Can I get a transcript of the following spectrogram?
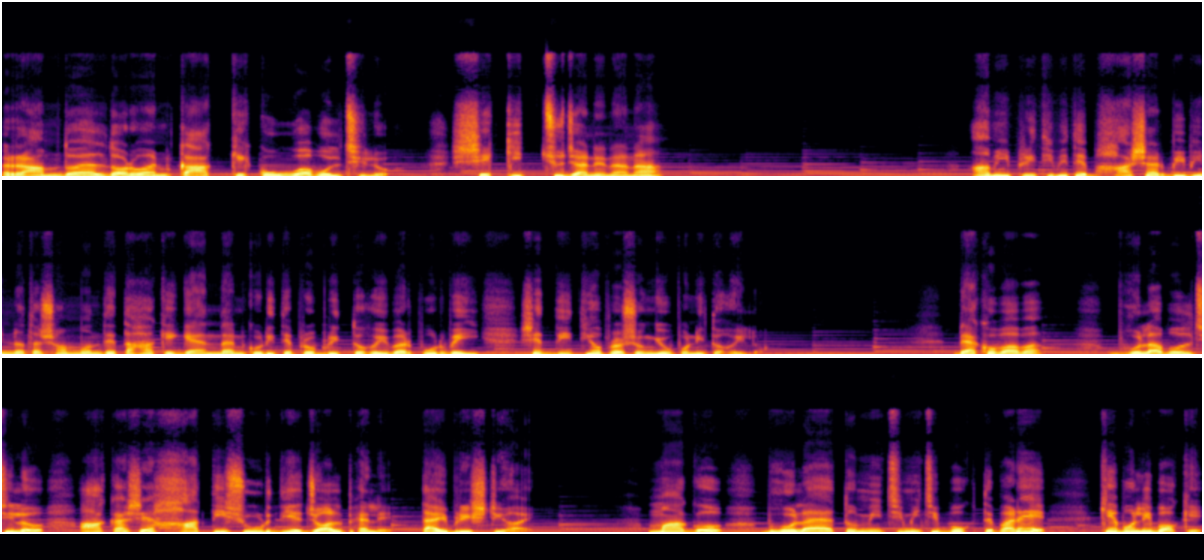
রামদয়াল দরোয়ান কাককে কৌয়া বলছিল, সে কিচ্ছু জানে না না? আমি পৃথিবীতে ভাষার বিভিন্নতা সম্বন্ধে তাহাকে জ্ঞানদান করিতে প্রবৃত্ত হইবার পূর্বেই সে দ্বিতীয় প্রসঙ্গে উপনীত হইল। দেখো বাবা ভোলা বলছিল, আকাশে হাতি সুর দিয়ে জল ফেলে, তাই বৃষ্টি হয়। মাগো, ভোলা এত মিচিমিচি বকতে পারে? কেবলই বকে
